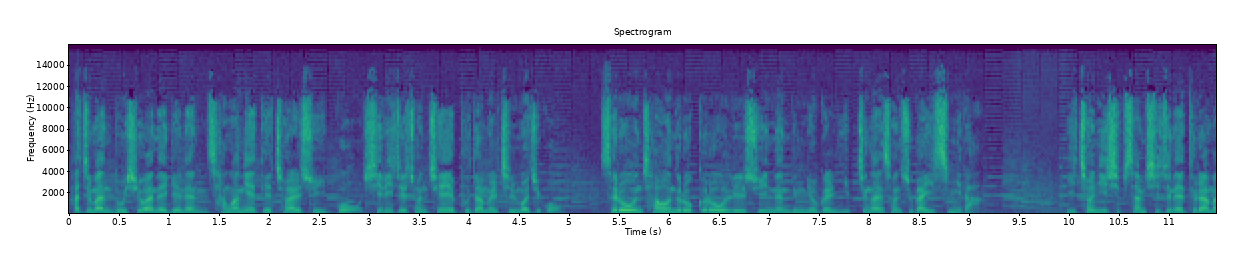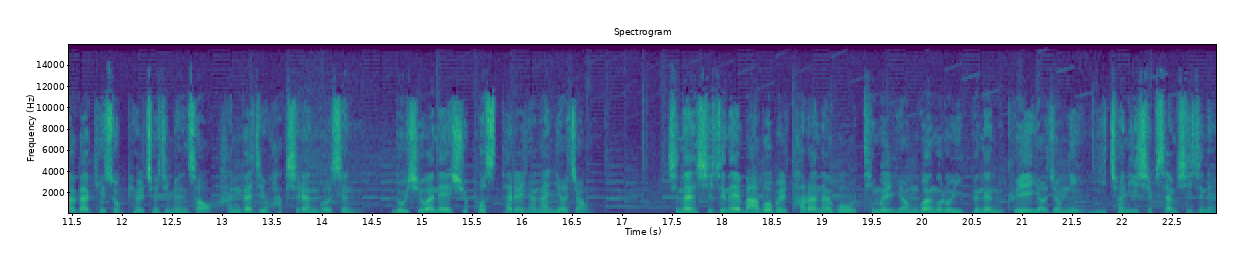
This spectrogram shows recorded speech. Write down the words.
하지만 노시환에게는 상황에 대처할 수 있고 시리즈 전체의 부담을 짊어지고 새로운 차원으로 끌어올릴 수 있는 능력을 입증한 선수가 있습니다. 2023 시즌의 드라마가 계속 펼쳐지면서 한 가지 확실한 것은 노시환의 슈퍼스타를 향한 여정. 지난 시즌의 마법을 탈환하고 팀을 영광으로 이끄는 그의 여정이 2023 시즌에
